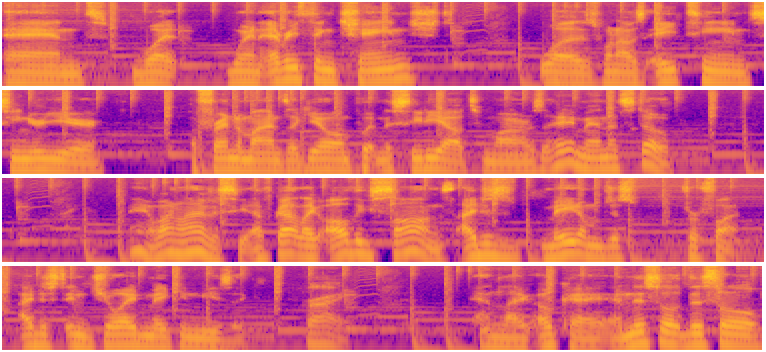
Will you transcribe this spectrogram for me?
And what, when everything changed was when I was 18, senior year, a friend of mine's like, yo, I'm putting a CD out tomorrow. I was like, hey, man, that's dope. Man, why don't I have a CD? I've got like all these songs. I just made them just for fun. I just enjoyed making music. Right. And like, okay, and this will this will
